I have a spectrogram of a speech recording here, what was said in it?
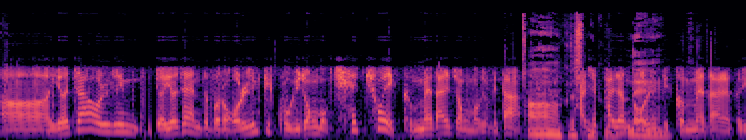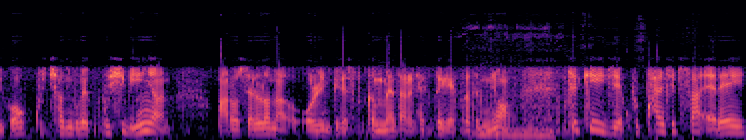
어, 여자 올림, 여자 핸드볼은 올림픽 구기 종목 최초의 금메달 종목입니다. 아, 그렇습니까? 88년도 네. 올림픽 금메달 그리고 1992년 바르셀로나 올림픽에서 금메달을 획득했거든요. 특히 이제 84 LA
